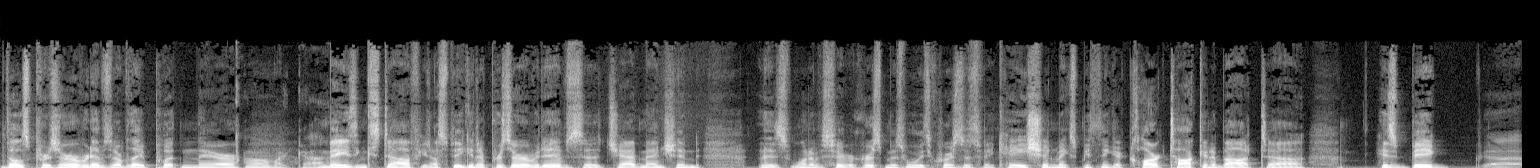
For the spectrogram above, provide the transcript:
those preservatives, whatever they put in there. Oh my god. Amazing stuff. You know, speaking of preservatives, uh, Chad mentioned this one of his favorite Christmas movies, Christmas Vacation. Makes me think of Clark talking about uh, his big uh,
